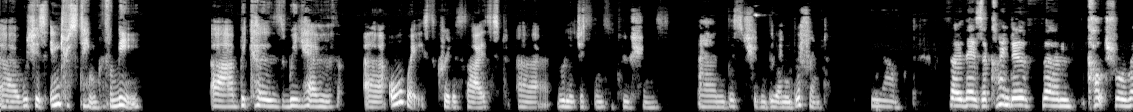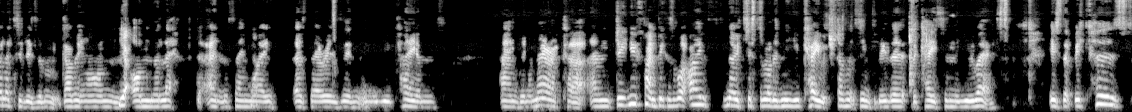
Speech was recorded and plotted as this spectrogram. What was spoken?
Uh, which is interesting for me uh, because we have uh, always criticized uh, religious institutions, and this shouldn't be any different. Yeah. So there's a kind of um, cultural relativism going on yeah. on the left, and the same way as there is in, in the UK and and in America. And do you find, because what I've noticed a lot in the UK, which doesn't seem to be the, the case in the US, is that because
